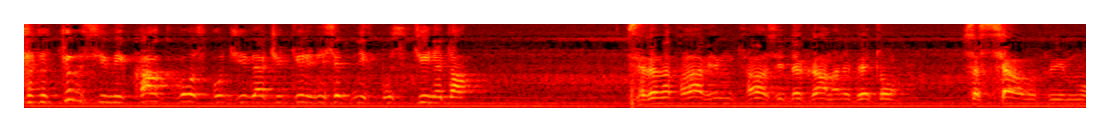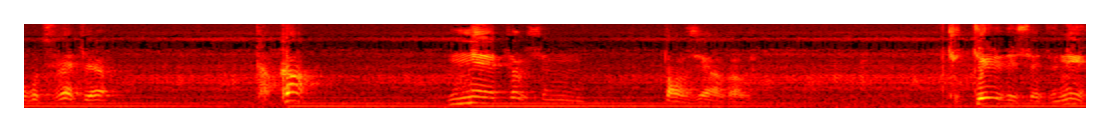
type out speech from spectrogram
За да търсим и как Господ живя 40 дни в пустинята, за да направим тази дъга на небето с цялото им многоцветие. Така не е търсен този ъгъл. 40 дни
